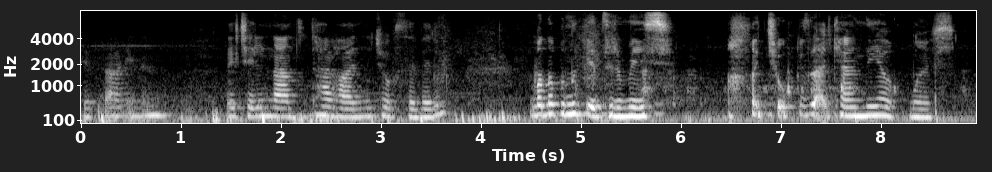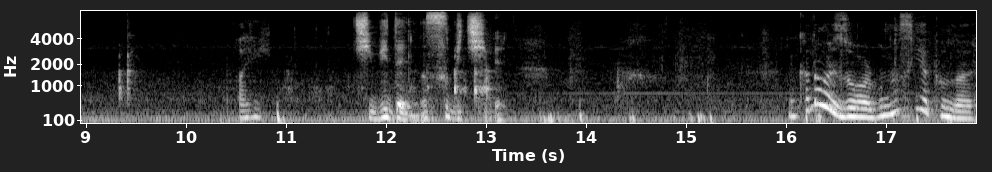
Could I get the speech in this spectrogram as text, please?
Şeftalinin reçelinden tut her halini çok severim. Bana bunu getirmiş. Çok güzel kendi yapmış. Ay çivi de nasıl bir çivi. Ne kadar zor. Bu nasıl yapılır?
